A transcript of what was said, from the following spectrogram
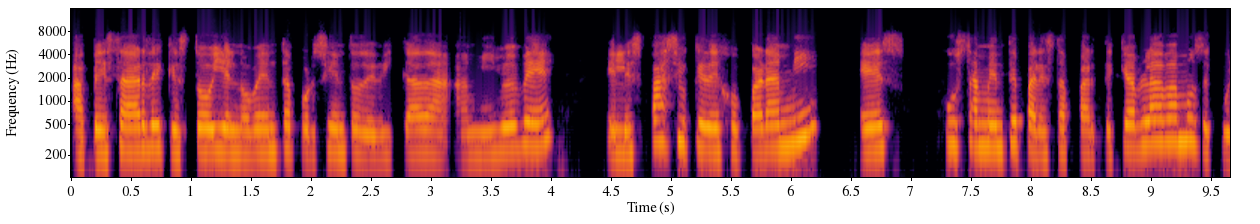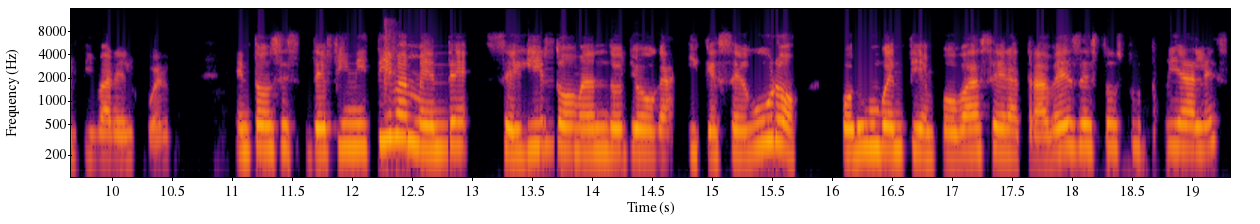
a pesar de que estoy el 90% dedicada a mi bebé, el espacio que dejo para mí es justamente para esta parte que hablábamos de cultivar el cuerpo. Entonces, definitivamente seguir tomando yoga y que seguro por un buen tiempo va a ser a través de estos tutoriales,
